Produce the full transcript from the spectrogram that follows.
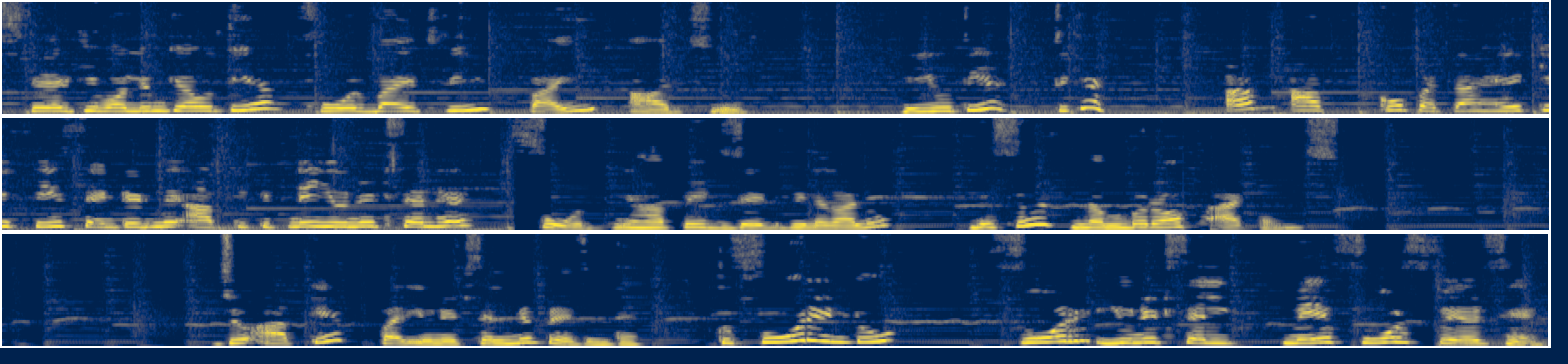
स्फेयर की वॉल्यूम क्या होती है? Four by three pi R cube. यही होती है, ठीक है? अब आपको पता है कि फेस सेंटर्ड में आपके कितने यूनिट सेल है? फोर। यहाँ पे एक जेड भी लगा ले। This is number of atoms जो आपके पर यूनिट सेल में प्रेजेंट है। तो four into four unit cell में फोर स्पेयर्स हैं।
